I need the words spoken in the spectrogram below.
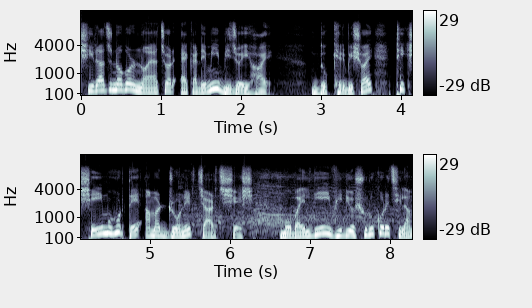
সিরাজনগর নয়াচর একাডেমি বিজয়ী হয়। দুঃখের বিষয়, ঠিক সেই মুহূর্তে আমার ড্রোনের চার্জ শেষ। মোবাইল দিয়েই ভিডিও শুরু করেছিলাম,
